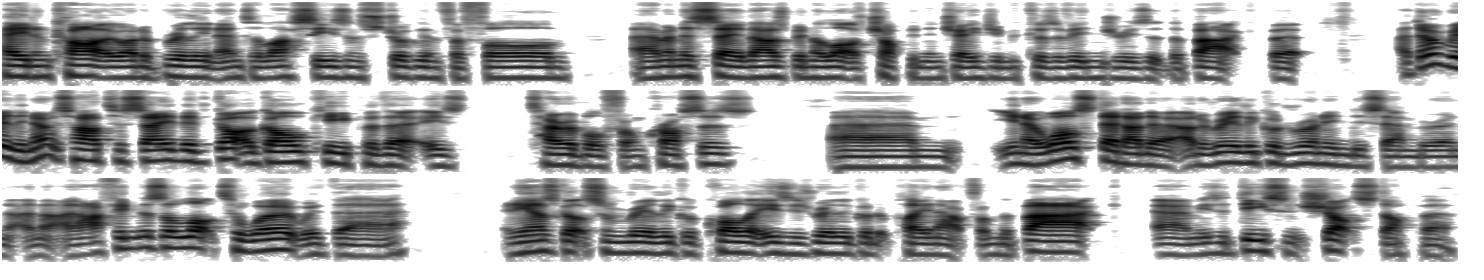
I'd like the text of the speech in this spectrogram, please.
Hayden Carter, who had a brilliant end to last season, struggling for form. Um, and as I say there has been a lot of chopping and changing because of injuries at the back. But I don't really know. It's hard to say. They've got a goalkeeper that is terrible from crosses. Um, you know, Wahlstedt had a, had a really good run in December, and, and, and I think there's a lot to work with there. And he has got some really good qualities. He's really good at playing out from the back. Um, he's a decent shot stopper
